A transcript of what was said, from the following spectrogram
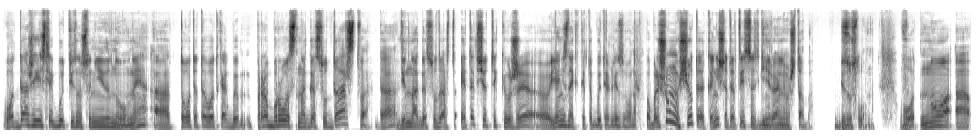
Вот даже если будет признано, что невиновные, а, то вот это вот как бы проброс на государство, да, вина государства, это все-таки уже, э, я не знаю, как это будет реализовано. По большому счету, конечно, это ответственность генерального штаба безусловно. Вот. Но а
